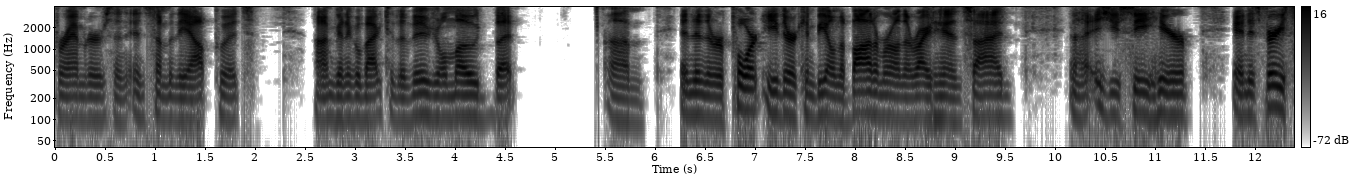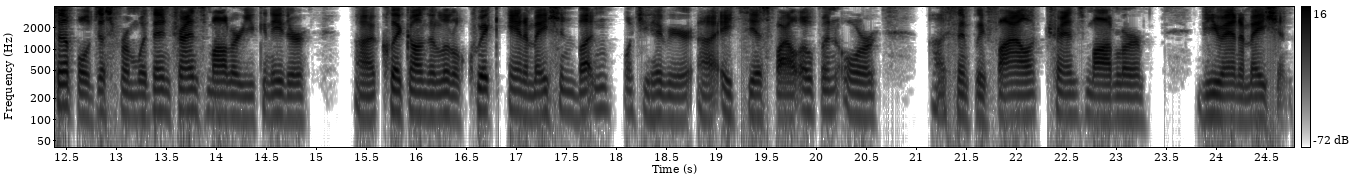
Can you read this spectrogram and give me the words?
parameters, and, and, some of the outputs. I'm going to go back to the visual mode, but um, and then the report either can be on the bottom or on the right hand side, uh, as you see here. And it's very simple. Just from within TransModeler, you can either uh, click on the little quick animation button once you have your uh, HCS file open, or uh, simply File, TransModeler, View Animation.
